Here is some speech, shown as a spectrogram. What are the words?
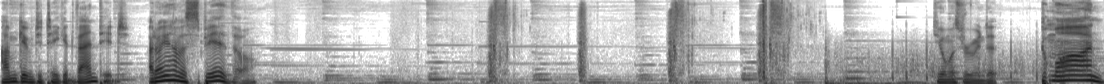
I'm going to take advantage. I don't even have a spear though. He almost ruined it. Come on!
